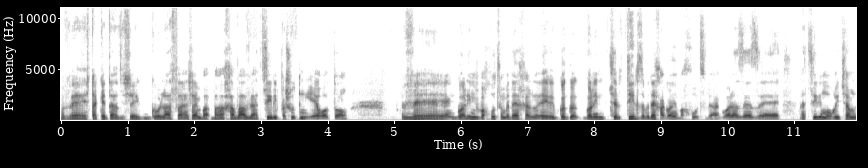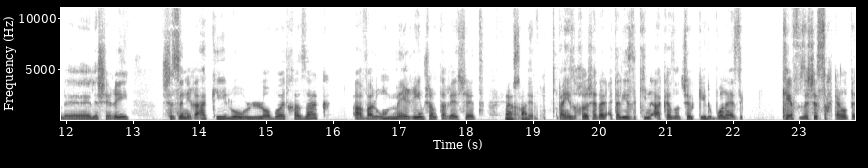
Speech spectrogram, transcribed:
ויש את הקטע הזה שגולסה היה שם ברחבה ואצילי פשוט ניער אותו. וגולים מבחוץ הם בדרך כלל, אה, גול- גול- גולים של טיל זה בדרך כלל גולים מבחוץ, והגול הזה זה אצילי מוריד שם לשרי, שזה נראה כאילו הוא לא בועט חזק, אבל הוא מרים שם את הרשת, נכון. ואני זוכר שהייתה הייתה לי איזה קנאה כזאת של כאילו בואנה איזה כיף זה ששחקן נותן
